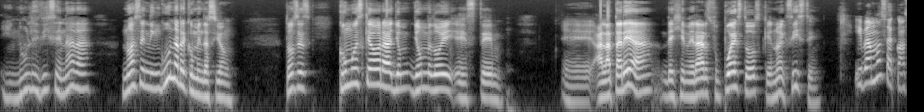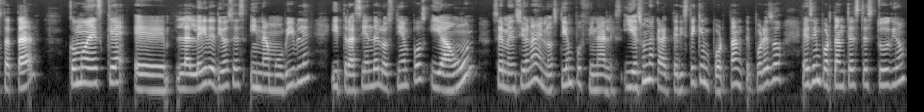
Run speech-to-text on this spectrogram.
y no le dice nada no hace ninguna recomendación. Entonces, ¿cómo es que ahora yo, yo me doy este, eh, a la tarea de generar supuestos que no existen? Y vamos a constatar cómo es que eh, la ley de Dios es inamovible y trasciende los tiempos y aún se menciona en los tiempos finales y es una característica importante. Por eso es importante este estudio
